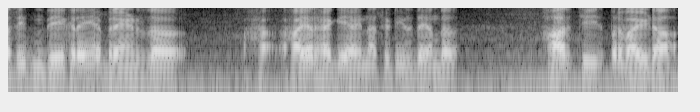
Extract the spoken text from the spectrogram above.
ਅਸੀਂ ਦੇਖ ਰਹੇ ਹਾਂ ਬ੍ਰਾਂਡਸ ਹਾਇਰ ਹੈਗੇ ਆ ਇਹਨਾਂ ਸਿਟੀਜ਼ ਦੇ ਅੰਦਰ। ਹਰ ਚੀਜ਼ ਪ੍ਰੋਵਾਈਡ ਆ।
